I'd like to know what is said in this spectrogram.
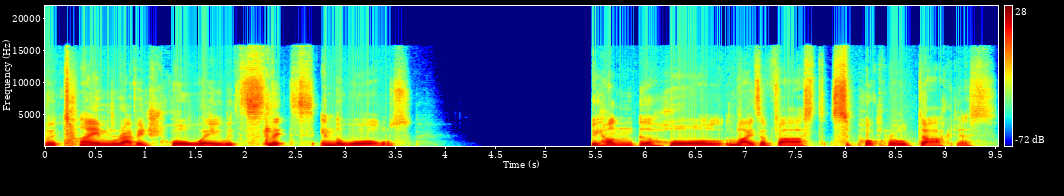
to a time ravaged hallway with slits in the walls. Beyond the hall lies a vast sepulchral darkness.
